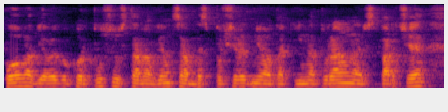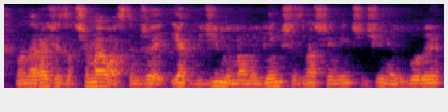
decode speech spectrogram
połowa białego korpusu stanowiąca bezpośrednio takie naturalne wsparcie, no na razie zatrzymała, z tym, że jak widzimy mamy większy, znacznie większy cień góry,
